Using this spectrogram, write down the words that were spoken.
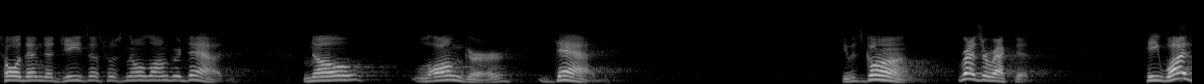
told them that Jesus was no longer dead. No longer dead. He was gone, resurrected. He was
